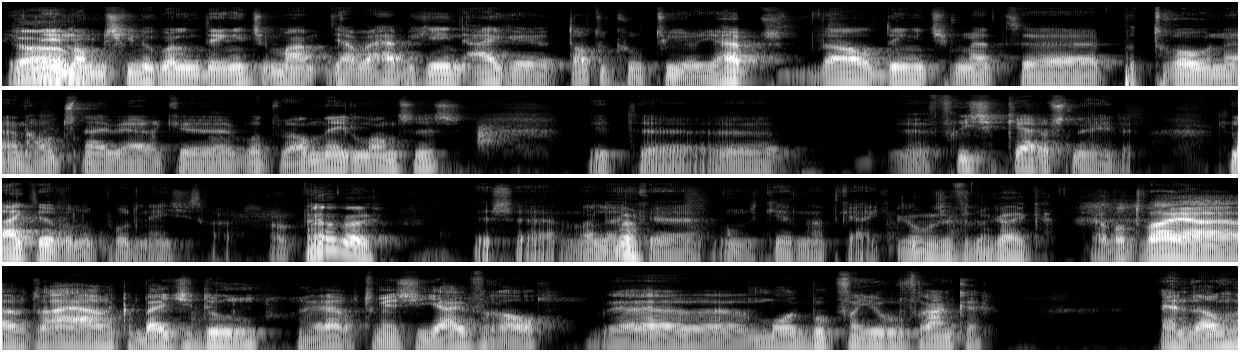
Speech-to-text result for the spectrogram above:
In Ja, Nederland misschien nog wel een dingetje, maar ja, we hebben geen eigen tattoo-cultuur. Je hebt wel dingetje met patronen en houtsnijwerken, wat wel Nederlands is. Het Friese kerfsneden. Het lijkt heel veel op Polynesisch trouwens. Oké. Dus eh, wel leuk eh, om eens een keer naar te kijken. Ik ga eens even naar kijken. Ja, wat, wij, eh, wat wij eigenlijk een beetje doen, hè, of tenminste jij vooral, eh, een mooi boek van Jeroen Franke. En dan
